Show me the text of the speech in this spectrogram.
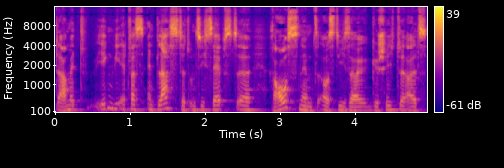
damit irgendwie etwas entlastet und sich selbst äh, rausnimmt aus dieser Geschichte als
